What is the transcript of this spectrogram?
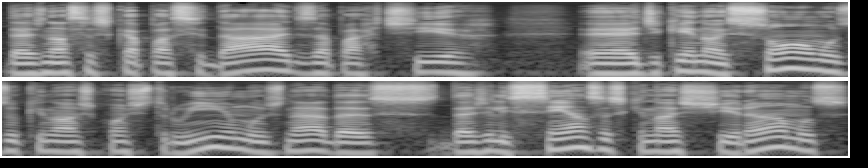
das nossas capacidades, a partir é, de quem nós somos, do que nós construímos, né, das, das licenças que nós tiramos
